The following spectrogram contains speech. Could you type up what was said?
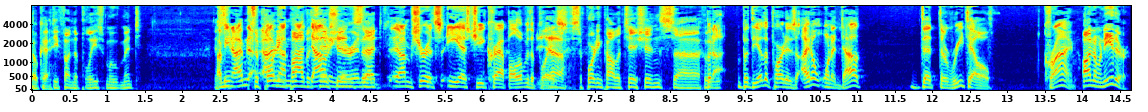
Okay. Defund the police movement. I mean, I'm, supporting I'm, I'm not doubting they're politicians that a, I'm sure it's ESG crap all over the place. yeah, supporting politicians uh, who. But I, but the other part is I don't want to doubt that the retail crime I don't either.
